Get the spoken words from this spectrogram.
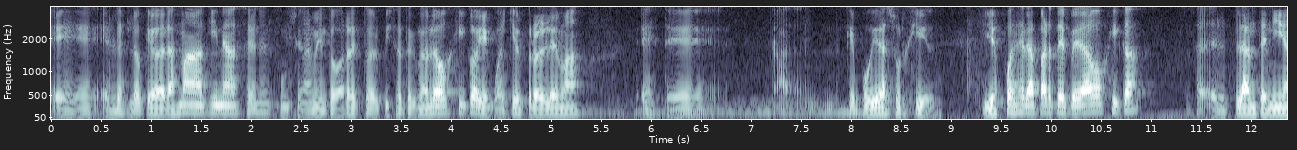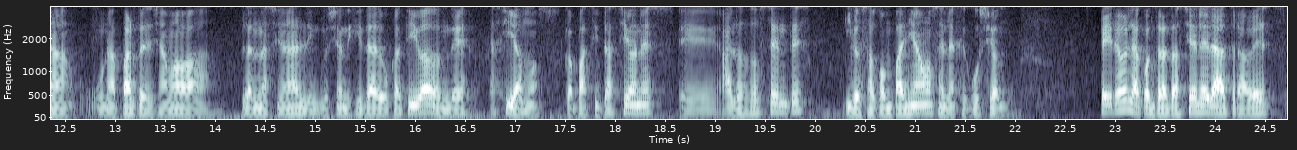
eh, el desbloqueo de las máquinas, en el funcionamiento correcto del piso tecnológico y en cualquier problema este, que pudiera surgir. Y después de la parte pedagógica, el plan tenía una parte que se llamaba Plan Nacional de Inclusión Digital Educativa, donde hacíamos capacitaciones eh, a los docentes y los acompañamos en la ejecución. Pero la contratación era a través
